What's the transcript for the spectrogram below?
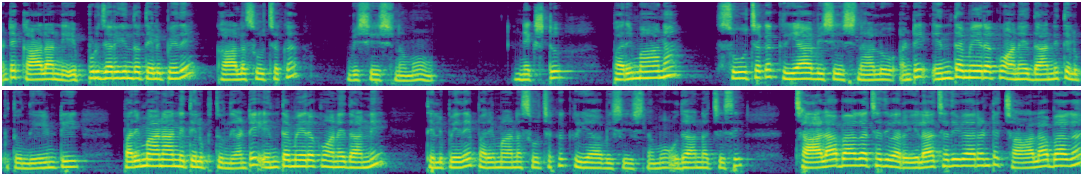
అంటే కాలాన్ని ఎప్పుడు జరిగిందో తెలిపేదే కాలసూచక విశేషణము. నెక్స్ట్ పరిమాణ సూచక క్రియా విశేషణాలు. అంటే ఎంత మేరకు అనే దాన్ని తెలుపుతుంది. ఏంటి? పరిమాణాన్ని తెలుపుతుంది. అంటే ఎంత మేరకు అనే దాన్ని తెలిపేదే పరిమాణ సూచక క్రియా విశేషణము. ఉదాహరణ వచ్చేసి చాలా బాగా చదివారు. ఎలా చదివారంటే చాలా బాగా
